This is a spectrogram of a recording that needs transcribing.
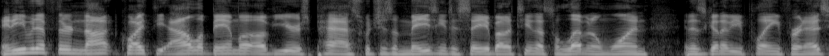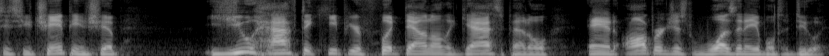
and even if they're not quite the Alabama of years past, which is amazing to say about a team that's 11 and 1 and is going to be playing for an SEC championship, you have to keep your foot down on the gas pedal, and Auburn just wasn't able to do it.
